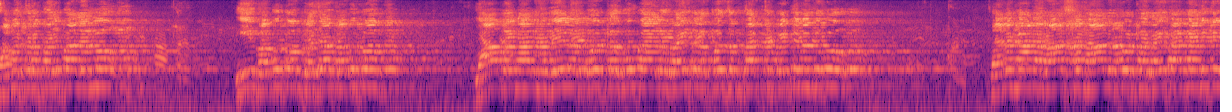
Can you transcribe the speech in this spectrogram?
సంవత్సర పరిపాలనలో ఈ ప్రభుత్వం ప్రజా ప్రభుత్వం యాభై నాలుగు వేల కోట్ల రూపాయలు రైతుల కోసం ఖర్చు పెట్టినందుకు తెలంగాణ రాష్ట్ర నాలుగు కోట్ల రైతాంగానికి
